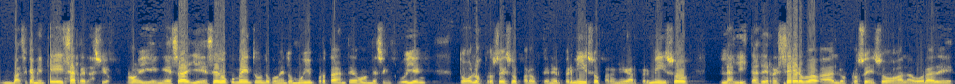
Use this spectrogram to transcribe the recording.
básicamente esa relación. ¿no? Y, en esa, y ese documento es un documento muy importante donde se incluyen todos los procesos para obtener permisos, para negar permisos, las listas de reserva, los procesos a la hora de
